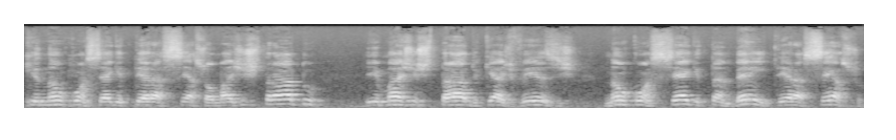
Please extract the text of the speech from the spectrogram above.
que não consegue ter acesso ao magistrado e magistrado que às vezes não consegue também ter acesso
